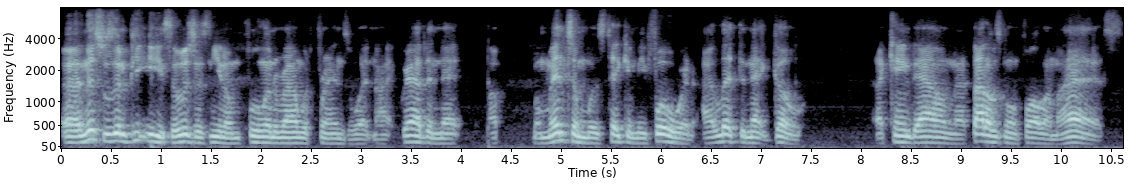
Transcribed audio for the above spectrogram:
and this was in PE, so it was just, you know, fooling around with friends and whatnot. Grabbed the net. My momentum was taking me forward. I let the net go. I came down and I thought I was going to fall on my ass,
